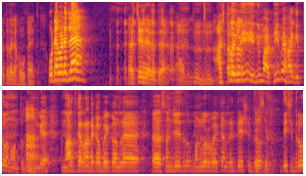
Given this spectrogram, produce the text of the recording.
ಅಂತಂದಾಗ ಊಟ ಆಯಿತು. ಊಟ ಮಾಡಿದ್ಲಾ? ಚೇಂಜ್ ಆಗುತ್ತೆ ಅಷ್ಟರಲ್ಲಿ ಅದರಲ್ಲಿ ನಿಮ್ಮ ಟೀಮೇ ಹಾಗಿತ್ತು ಅನ್ನುವಂಥದ್ದು. ನಿಮಗೆ ನಾರ್ತ್ ಕರ್ನಾಟಕ ಬೇಕು ಅಂದ್ರೆ ಸಂಜೆ ಇದ್ರು ಮಂಗಳೂರು ಬೇಕಂದ್ರೆ ಹಿತೇಶ್ ಇದ್ರು ಹಿತೇಶ್ ಇದ್ರು.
